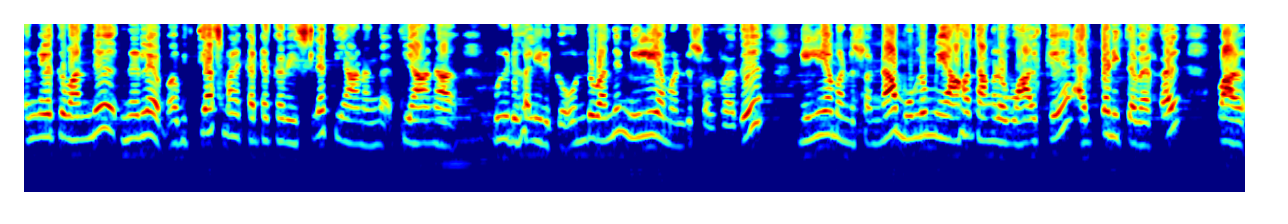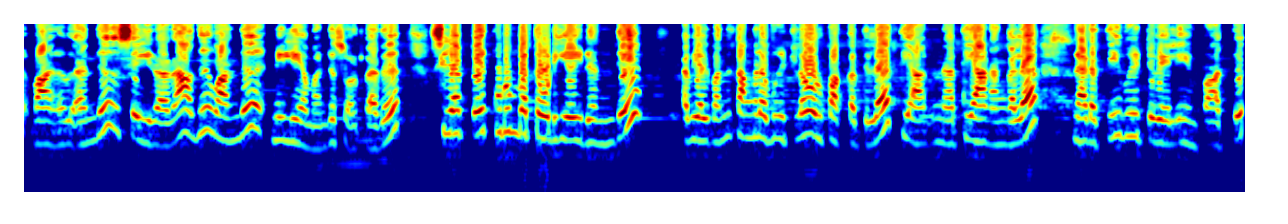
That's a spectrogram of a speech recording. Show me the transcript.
எங்களுக்கு வந்து நில வித்தியாசமான கேட்டகரிஸ்ல தியானங்க தியான வீடுகள் இருக்கு. ஒன்று வந்து நிலையம் என்று சொல்றது. நிலையம் என்று சொன்னா முழுமையாக தங்களோட வாழ்க்கையை அர்ப்பணித்தவர்கள் வா- வா- வந்து செய்யறதா அது வந்து நிலையம் என்று சொல்றது. சில பேர் குடும்பத்தோடையே இருந்து அவியல் வந்து தங்களோட வீட்டில் ஒரு பக்கத்தில் தியான தியானங்களை நடத்தி வீட்டு வேலையும் பார்த்து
